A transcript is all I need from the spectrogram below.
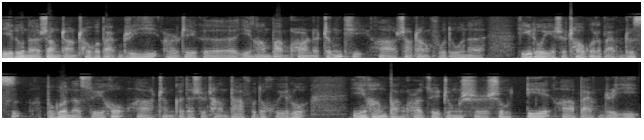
一度呢上涨超过百分之一，而这个银行板块呢整体啊上涨幅度呢一度也是超过了百分之四。不过呢随后啊整个的市场大幅的回落，银行板块最终是收跌啊百分之一，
